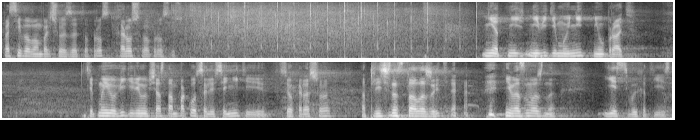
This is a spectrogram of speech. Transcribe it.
Спасибо вам большое за этот вопрос. Хороший вопрос очень. Нет, ни- невидимую нить не убрать. Если бы мы ее видели, мы бы сейчас там покоцали все нити, и все хорошо, отлично стало жить. Невозможно. Есть выход, есть.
